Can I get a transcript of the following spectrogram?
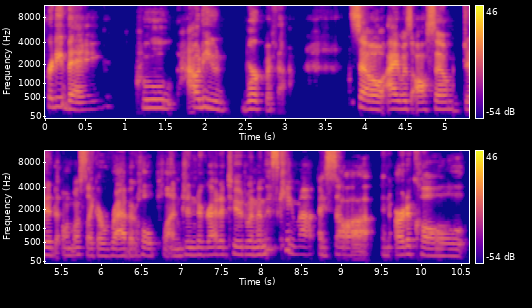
Pretty vague. Who how do you work with that? So I was also did almost like a rabbit hole plunge into gratitude when this came out. I saw an article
